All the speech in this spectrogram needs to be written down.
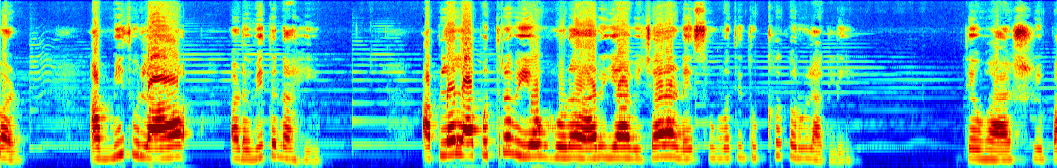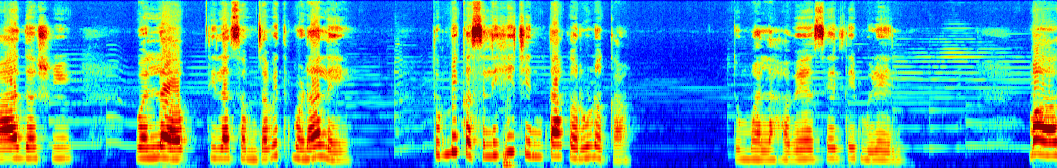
पण आम्ही तुला अडवित नाही. आपल्याला पुत्रवियोग होणार या विचाराने सुमती दुःख करू लागली. तेव्हा श्रीपाद श्री वल्लभ तिला समजावीत म्हणाले तुम्ही कसलीही चिंता करू नका. तुम्हाला हवे असेल ते मिळेल. मग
